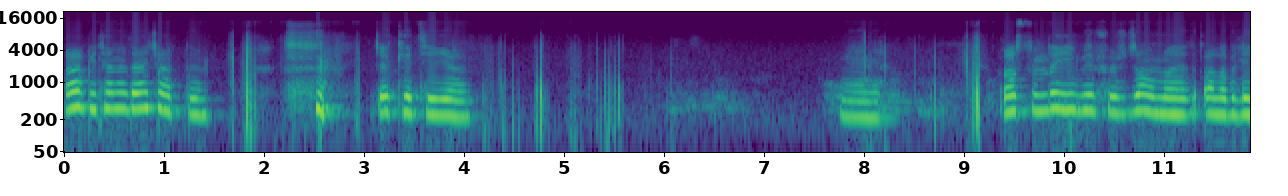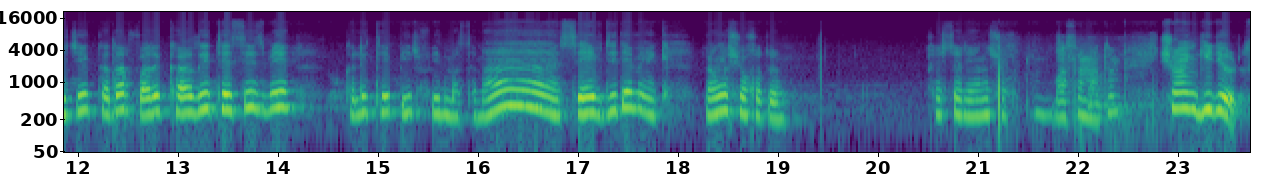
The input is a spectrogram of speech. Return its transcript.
Ah bir tane daha çarptım. Çok kötüyüm. Yani. Aslında iyi bir füze alabilecek kadar fark kalitesiz bir kalite bir firmasın. Ha, sevdi demek. Yanlış okudum. Arkadaşlar yanlış okudum. Basamadım. Şu an gidiyoruz.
